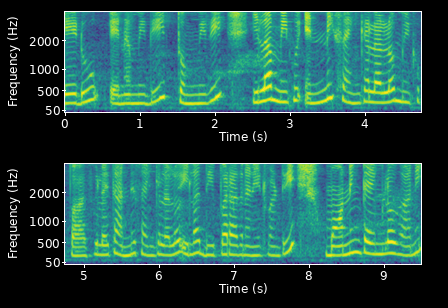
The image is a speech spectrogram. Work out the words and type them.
ఏడు ఎనిమిది తొమ్మిది. ఇలా మీకు ఎన్ని సంఖ్యలలో మీకు పాసిబుల్ అయితే అన్ని సంఖ్యలలో ఇలా దీపారాధన అనేటువంటిది మార్నింగ్ టైంలో కానీ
